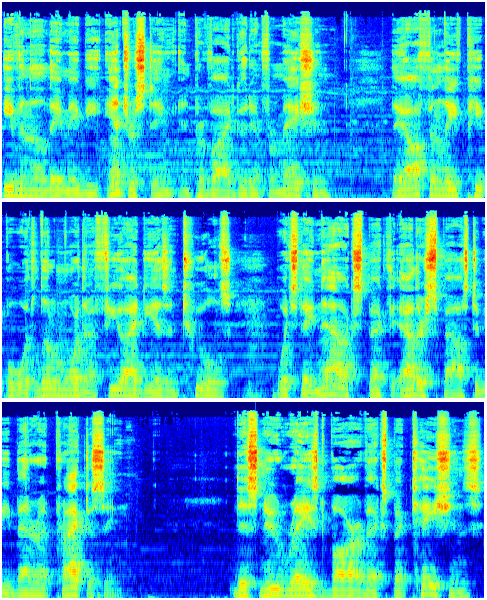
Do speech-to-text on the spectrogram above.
Even though they may be interesting and provide good information, they often leave people with little more than a few ideas and tools which they now expect the other spouse to be better at practicing. This new raised bar of expectations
